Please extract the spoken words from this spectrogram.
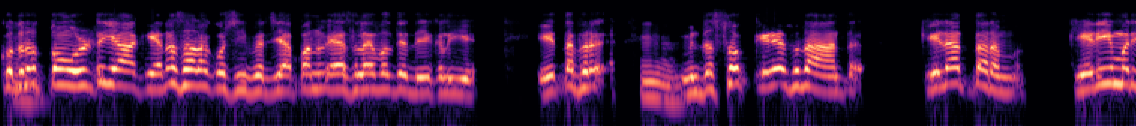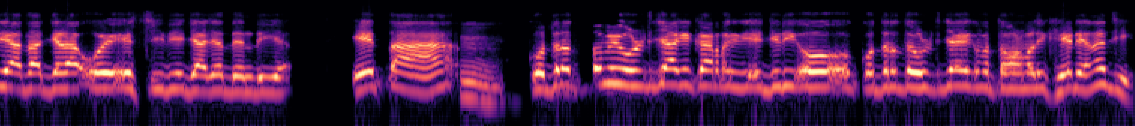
ਕੁਦਰਤ ਤੋਂ ਉਲਟ ਜਾ ਕੇ ਆ ਨਾ ਸਾਰਾ ਕੁਝ ਹੀ ਫਿਰ ਜੇ ਆਪਾਂ ਨੂੰ ਇਸ ਲੈਵਲ ਤੇ ਦੇਖ ਲਈਏ ਇਹ ਤਾਂ ਫਿਰ ਮੈਨੂੰ ਦੱਸੋ ਕਿਹੜੇ ਸਿਧਾਂਤ ਕਿਹੜਾ ਧਰਮ ਕਿਹੜੀ ਮਰਿਆਦਾ ਜਿਹੜਾ ਉਹ ਇਸ ਚੀਜ਼ ਦੀ ਇਜਾਜ਼ਤ ਦਿੰਦੀ ਆ? ਇਹ ਤਾਂ ਕੁਦਰਤ ਤੋਂ ਵੀ ਉਲਟ ਜਾ ਕੇ ਕਰ ਜਿਹੜੀ ਉਹ ਕੁਦਰਤ ਤੋਂ ਉਲਟ ਜਾ ਕੇ ਵਰਤਾਉਣ ਵਾਲੀ ਖੇਡ ਹੈ ਨਾ ਜੀ।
